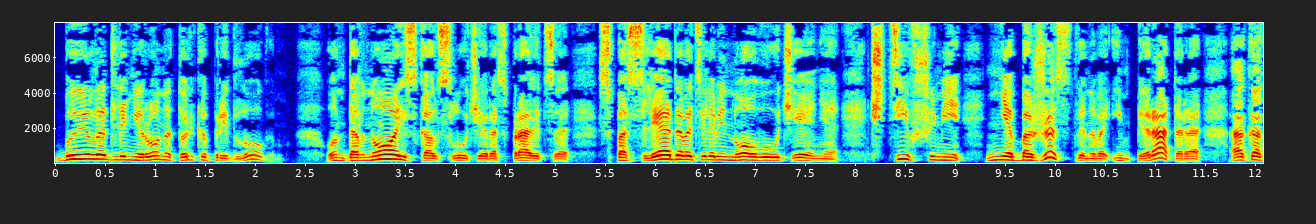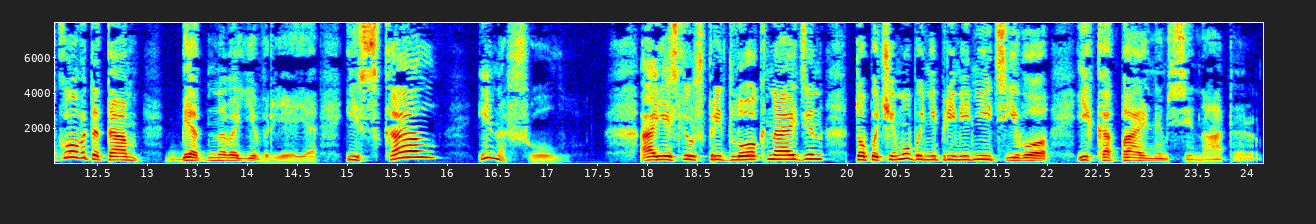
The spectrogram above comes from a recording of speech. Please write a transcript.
было для Нерона только предлогом. Он давно искал случая расправиться с последователями нового учения, чтившими не божественного императора, а какого-то там бедного еврея. Искал и нашел. А если уж предлог найден, то почему бы не применить его и копальным сенаторам?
